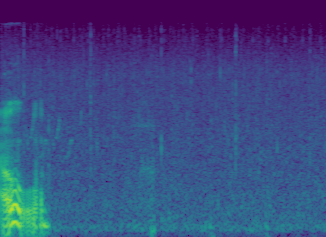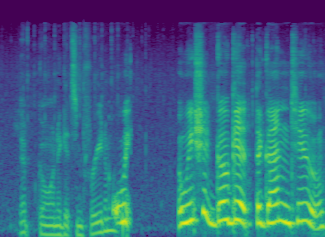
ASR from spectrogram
oh. Yep, going to get some freedom. We, we should go get the gun too.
